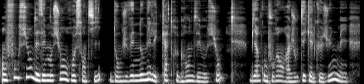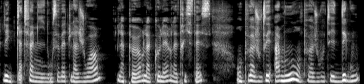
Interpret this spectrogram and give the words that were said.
En fonction des émotions ressenties, donc je vais nommer les quatre grandes émotions, bien qu'on pourrait en rajouter quelques-unes, mais les quatre familles, donc ça va être la joie, la peur, la colère, la tristesse. On peut ajouter amour, on peut ajouter dégoût,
